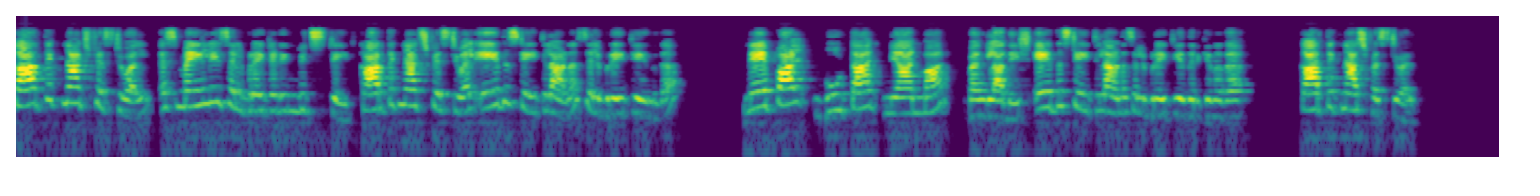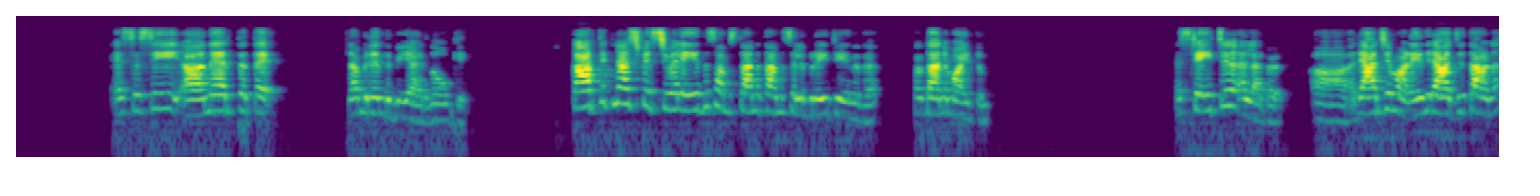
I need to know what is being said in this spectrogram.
Kartik Naach festival is mainly celebrated in which state Kartik Naach festival ഏത് സ്റ്റേറ്റിലാണ് സെലിബ്രേറ്റ് ചെയ്യുന്നത്? നേപ്പാൾ ഭൂട്ടാൻ മ്യാൻമാർ ബംഗ്ലാദേശ് ഏത് സ്റ്റേറ്റിലാണ് സെലിബ്രേറ്റ് ചെയ്തിരിക്കുന്നത്? Kartik Naach festival. S S C നേരത്തെ അഭിനന്ദ് ബി ആയിരുന്നു. ഓക്കെ കാർത്തിക് നാച്ച് ഫെസ്റ്റിവൽ ഏത് സംസ്ഥാനത്താണ് സെലിബ്രേറ്റ് ചെയ്യുന്നത്? പ്രധാനമായിട്ടും. സ്റ്റേറ്റ് അല്ലാട്ടോ രാജ്യമാണ്. ഏത് രാജ്യത്താണ്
